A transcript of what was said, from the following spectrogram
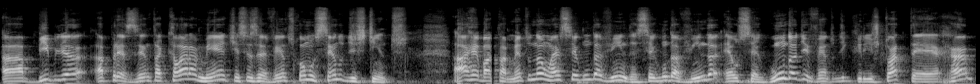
a Bíblia apresenta claramente esses eventos como sendo distintos. Arrebatamento não é segunda vinda. Segunda vinda é o segundo advento de Cristo à Terra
